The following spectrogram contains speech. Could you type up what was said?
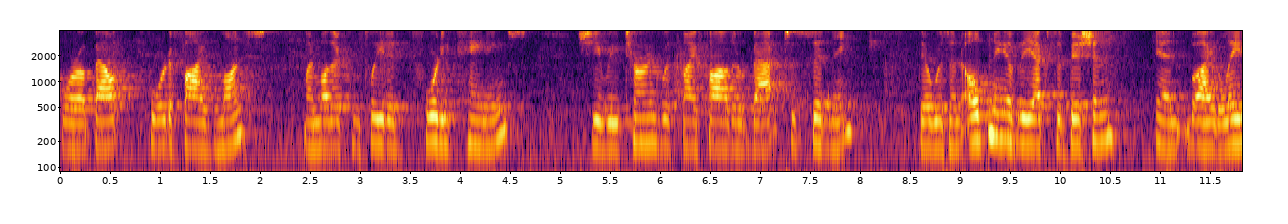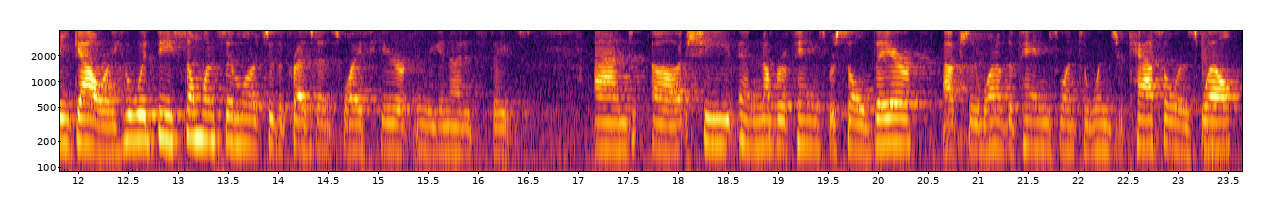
for about four to five months. My mother completed 40 paintings. She returned with my father back to Sydney. There was an opening of the exhibition in, by Lady Gowrie, who would be someone similar to the president's wife here in the United States and uh, she and a number of paintings were sold there. Actually, one of the paintings went to Windsor Castle as well.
